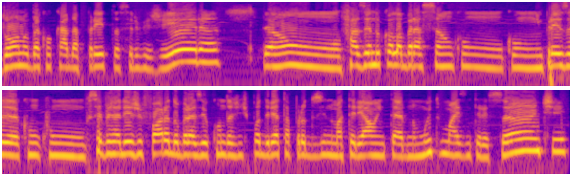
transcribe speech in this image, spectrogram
dono da cocada preta cervejeira. Então, fazendo colaboração com, com empresa, com, com cervejarias de fora do Brasil, quando a gente poderia estar produzindo material interno muito mais interessante.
